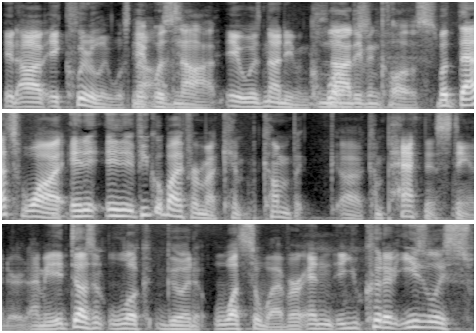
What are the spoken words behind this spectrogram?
It uh, it clearly was not. It was not. It was not even close. Not even close. But that's why. And, it, and if you go by from a com, com, uh, compactness standard, I mean, it doesn't look good whatsoever. And you could have easily sw-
